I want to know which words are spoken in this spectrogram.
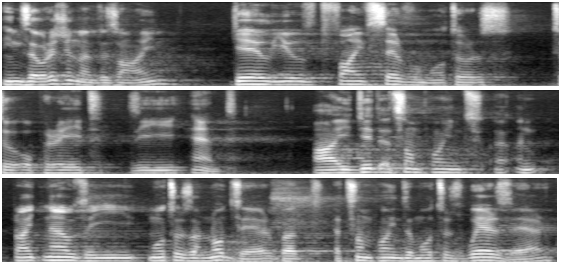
in the original design, Gail used five servo motors to operate the hand. I did at some point, uh, and right now the motors are not there, but at some point the motors were there.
